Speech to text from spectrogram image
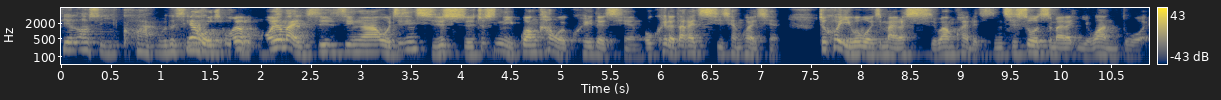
跌了二十一块，我的心。那我我有我有买基金啊，我基金其实就是你光看我亏的钱，我亏了大概七千块钱，就会以为我已经买了十万块的基金，其实我只买了一万多哎。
